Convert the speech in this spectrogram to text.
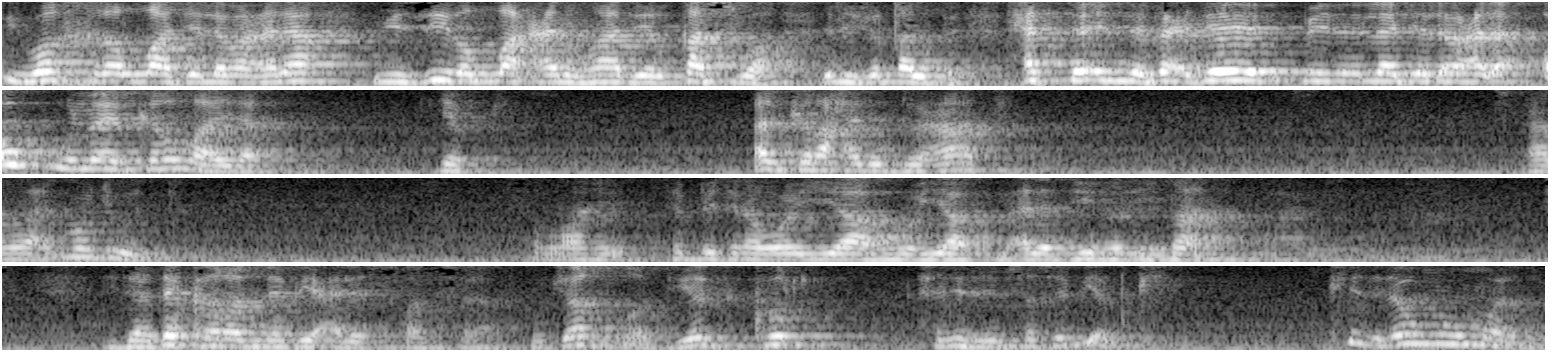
يوخر الله جل وعلا ويزيل الله عنه هذه القسوة اللي في قلبه. حتى أنه بعدين بإذن الله جل وعلا أول ما يذكر الله لا يبكي. أذكر أحد الدعاة؟ سبحان الله موجود. صلى الله يثبتنا وإياه وإياكم على الدين والإيمان. إذا ذكر النبي عليه الصلاة والسلام مجرد يذكر حديث النبي صلى الله عليه وسلم يبكي. كذا لو مو معظم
